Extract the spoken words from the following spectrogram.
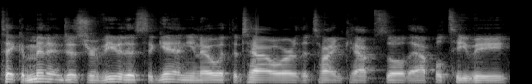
Take a minute and just review this again, you know, with the tower, the time capsule, the Apple TV,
